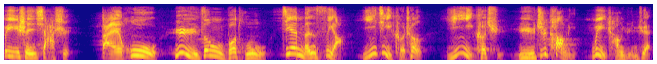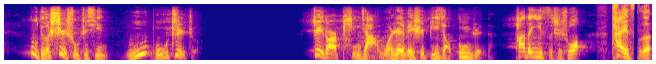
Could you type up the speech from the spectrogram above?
卑身下士，逮乎欲增博图，兼门思雅，一计可乘，一意可取，与之抗礼，未尝云卷，不得世庶之心，无不治者。这段评价，我认为是比较公允的。他的意思是说，太子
